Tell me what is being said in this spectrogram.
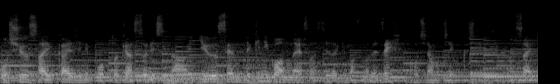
募集再開時にポッドキャストリスナー優先的にご案内させていただきますのでぜひこちらもチェックしてみてください。と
